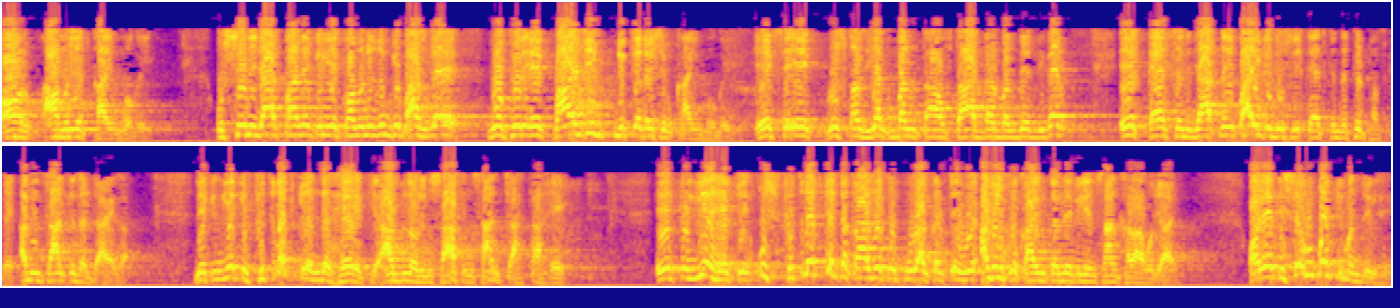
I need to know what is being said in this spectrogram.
और आमरीत कायम हो गई। उससे निजात पाने के लिए कम्युनिज्म के पास गए, वो फिर एक पार्टी डिक्टेटरशिप कायम हो गई। एक से एक रुस्त यक बनता, उफ्तार दर बंदे दिगर, एक कैद से निजात नहीं पाई कि दूसरी कैद के अंदर फिर फंस गए। अब इंसान किधर जाएगा। लेकिन यह कि फितरत के अंदर है कि आदल और इंसाफ, इंसान चाहता है। एक तो यह है कि उस फितरत के तकाजे को पूरा करते हुए अदल को कायम करने के लिए इंसान खड़ा हो जाए। और एक इससे ऊपर की मंजिल है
